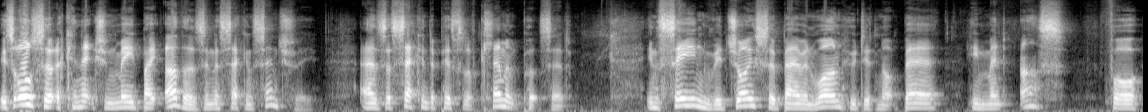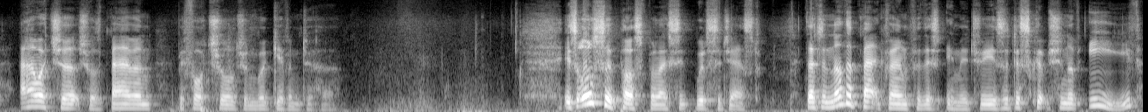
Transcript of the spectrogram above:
It's also a connection made by others in the second century as the second epistle of Clement puts it, in saying, Rejoice, O barren one who did not bear, he meant us, for our church was barren before children were given to her. It's also possible, I would suggest, that another background for this imagery is a description of Eve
